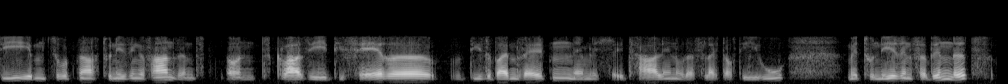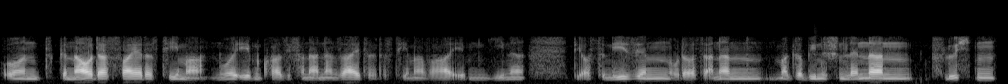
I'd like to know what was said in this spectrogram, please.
die eben zurück nach Tunesien gefahren sind. Und quasi die Fähre, diese beiden Welten, nämlich Italien oder vielleicht auch die EU, mit Tunesien verbindet. Und genau das war ja das Thema, nur eben quasi von der anderen Seite. Das Thema war eben jene, die aus Tunesien oder aus anderen maghrebinischen Ländern flüchten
